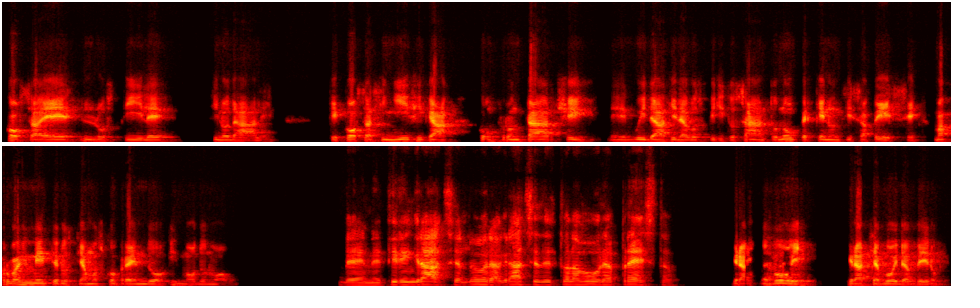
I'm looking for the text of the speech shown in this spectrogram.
cosa è lo stile sinodale, che cosa significa confrontarci eh, guidati dallo Spirito Santo, non perché non si sapesse, ma probabilmente lo stiamo scoprendo in modo nuovo. Bene, ti ringrazio allora, grazie del tuo lavoro, a presto. Grazie a voi, grazie a voi davvero.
